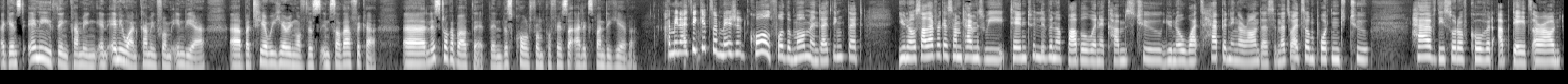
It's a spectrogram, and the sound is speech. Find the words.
against anything coming and anyone coming from India, uh, but here we're hearing of this in South Africa. Uh, let's talk about that then. This call from Professor Alex van den Heever. I mean, I think it's a measured call for the moment. I think that, you know, South Africa sometimes we tend to live in a bubble when it comes to, you know, what's happening around us. And that's why it's so important to have these sort of COVID updates around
